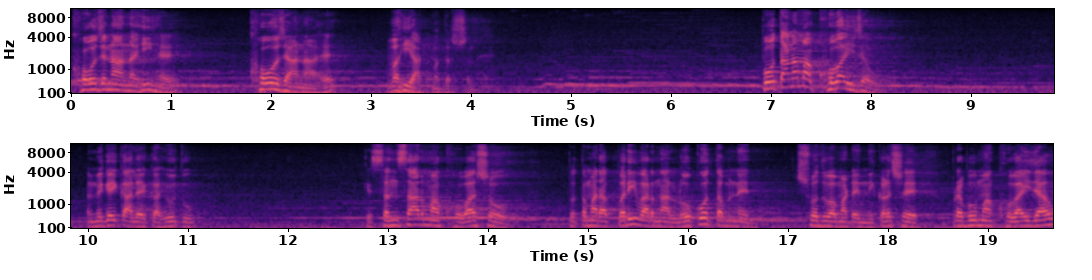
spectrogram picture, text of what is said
ખોજના નહીં હૈ खो जाना है वही आत्मदर्शन है પોતાનામાં ખોવાઈ જવું અને મેં ગઈકાલે કહ્યું હતું કે સંસારમાં ખોવાશો તો તમારા પરિવારના લોકો તમને શોધવા માટે નીકળશે પ્રભુમાં ખોવાઈ જાઓ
